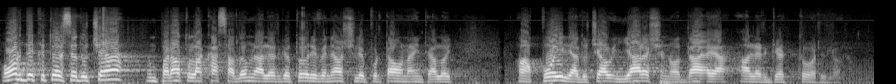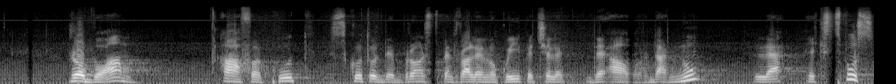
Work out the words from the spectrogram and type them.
Ori de câte ori se ducea împăratul la casa Domnului, alergătorii veneau și le purtau înaintea lui Apoi le aduceau iarăși în odaia alergătorilor. Roboam a făcut scuturi de bronz pentru a le înlocui pe cele de aur, dar nu le-a expus.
